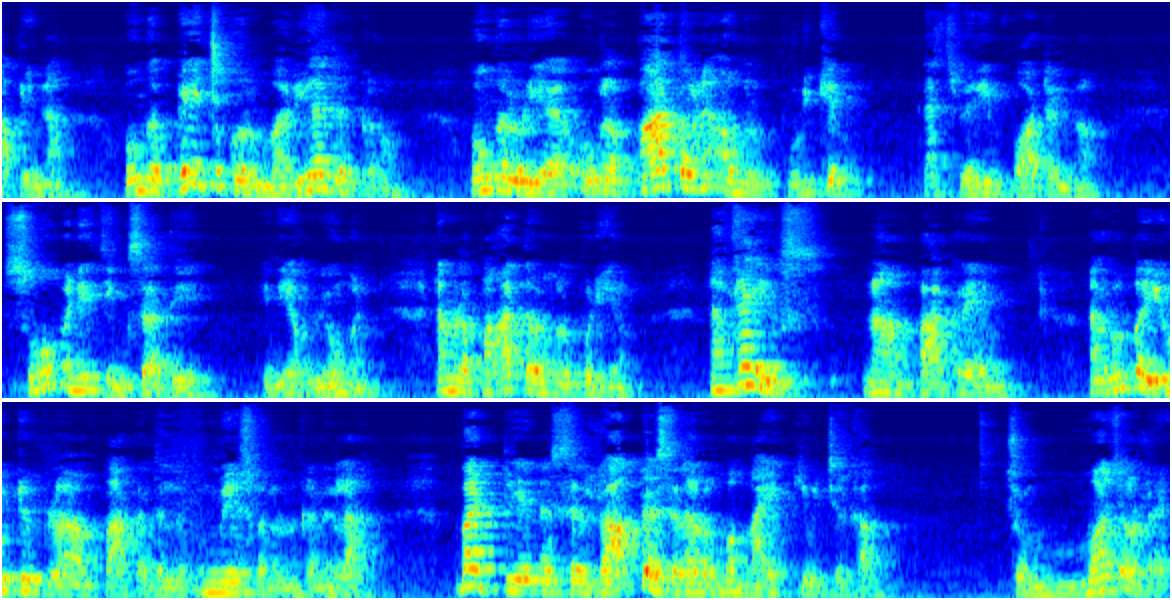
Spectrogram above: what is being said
அப்படின்னா உங்கள் பேச்சுக்கு ஒரு மரியாதை இருக்கணும். உங்களுடைய உங்களை பார்த்தோன்னே அவங்களுக்கு பிடிக்கணும். தட்ஸ் வெரி இம்பார்ட்டன்ட்னா so many things are they in a human நம்மளை பார்த்தவங்களுக்கு பிடிக்கணும். நிறைய யூஸ் நான் பார்க்குறேன். நான் ரொம்ப யூடியூப்லாம் பார்க்கறதில்ல. உண்மையே சொல்லணும் கண்ணுங்களா? பட் என்ன சில டாக்டர்ஸ் எல்லாம் ரொம்ப மயக்கி வச்சுருக்காங்க. சும்மா சொல்கிறேன்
